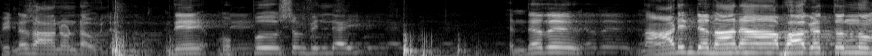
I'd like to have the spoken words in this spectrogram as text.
പിന്നെ സാധനം ഉണ്ടാവില്ല. ഇതേ മുപ്പത് ദിവസം ഫില്ലായി. എന്തത്? നാടിന്റെ നാനാഭാഗത്തുനിന്നും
